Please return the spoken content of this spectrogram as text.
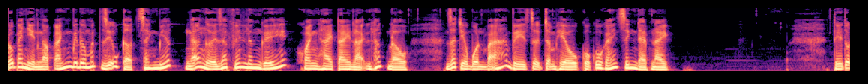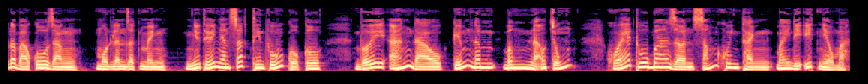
Oh. Bè nhìn Ngọc Ánh với đôi mắt diễu cợt xanh biếc, ngã người ra phía lưng ghế, khoanh hai tay lại lắc đầu. Rất chịu buồn bã vì sự chậm hiểu của cô gái xinh đẹp này. Thì tôi đã bảo cô rằng, một lần giật mình, như thế nhan sắc thiên phú của cô với áng đào kiếm đâm bông não chúng, khóe thu ba dần sóng khuynh thành bay đi ít nhiều mà.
